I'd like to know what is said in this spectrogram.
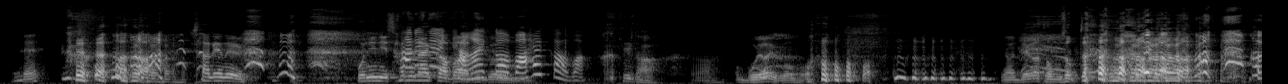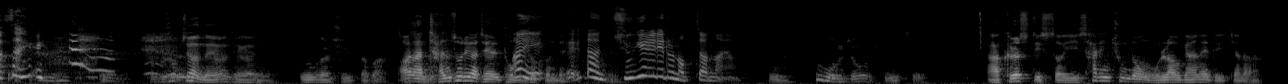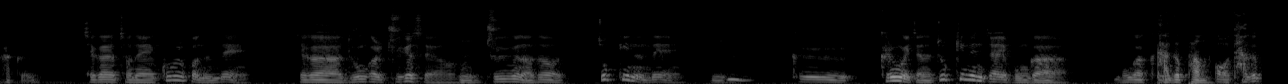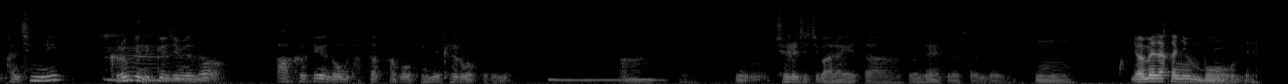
네? 살인을 본인이 살인을 살인할까봐 당할까봐 할까봐. 둘 다. 아, 어, 뭐야 이거? 야 내가 더 무섭다. 갑자기. 무섭지 않나요? 제가 누군가를 죽일까봐. 아난 잔소리가 제일 더 아니, 무섭던데. 일단 죽일 일은 없잖아요. 음. 또 모르죠. 죽일지. 아 그럴 수도 있어. 이 살인 충동 올라오게 하는 애들 있잖아 가끔. 제가 전에 꿈을 꿨는데 제가 누군가를 죽였어요. 음. 죽이고 나서 쫓기는데 음. 그 그런 거 있잖아. 쫓기는 자의 뭔가 뭔가 그 다급함. 어 다급한 심리 그런 게 음. 느껴지면서 아 그것 때문에 너무 답답하고 굉장히 괴로웠거든요. 음. 아 그, 죄를 짓지 말아야겠다 그런 생각이 들었었는데 음. 열매 작가님은 뭐 네.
